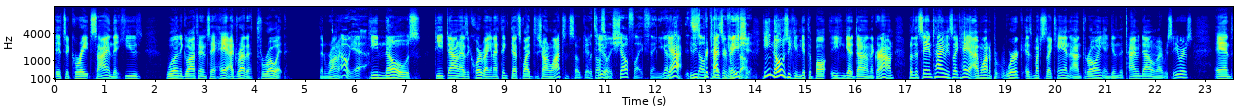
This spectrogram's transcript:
it's a great sign that he's willing to go out there and say, "Hey, I'd rather throw it than run it." Oh yeah. He knows deep down as a quarterback, and I think that's why Deshaun Watson's so good Well, it's too. also a shelf life thing. You got Yeah, it's he's self protecting himself. preservation. He knows he can get the ball, he can get it done on the ground, but at the same time, he's like, "Hey, I want to work as much as I can on throwing and getting the timing down with my receivers, and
